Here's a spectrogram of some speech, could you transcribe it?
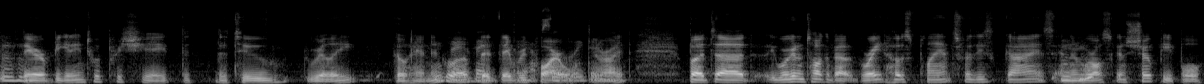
Mm-hmm. They're beginning to appreciate the, the two really go hand in glove, they, they, that they, they require, right? But uh, we're going to talk about great host plants for these guys, and mm-hmm. then we're also going to show people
